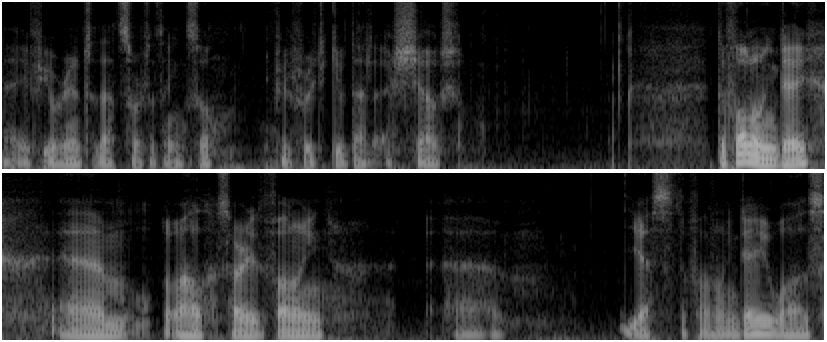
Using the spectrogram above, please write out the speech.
uh, if you're into that sort of thing. So feel free to give that a shout. The following day, um, well, sorry, the following, uh, yes, the following day was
